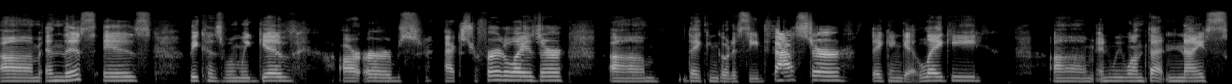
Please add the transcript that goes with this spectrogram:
Um, and this is because when we give our herbs extra fertilizer, um, they can go to seed faster, they can get leggy, um, and we want that nice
